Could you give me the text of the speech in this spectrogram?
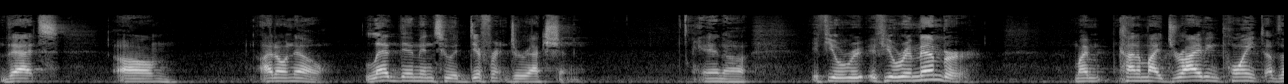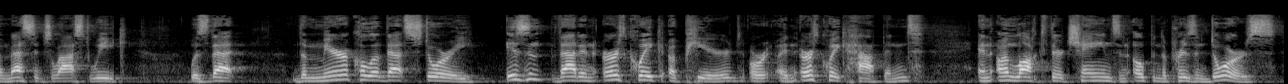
that, um, I don't know, led them into a different direction. And uh, if you re- if you remember, my kind of my driving point of the message last week was that the miracle of that story isn't that an earthquake appeared or an earthquake happened and unlocked their chains and opened the prison doors.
